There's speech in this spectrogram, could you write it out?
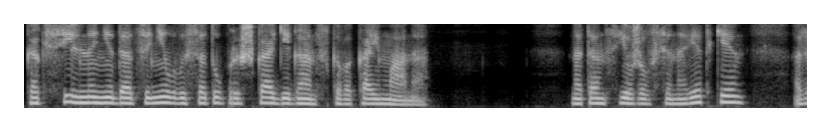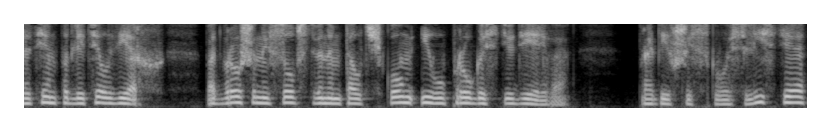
как сильно недооценил высоту прыжка гигантского каймана. Натан съежился на ветке, а затем подлетел вверх, подброшенный собственным толчком и упругостью дерева. Пробившись сквозь листья,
